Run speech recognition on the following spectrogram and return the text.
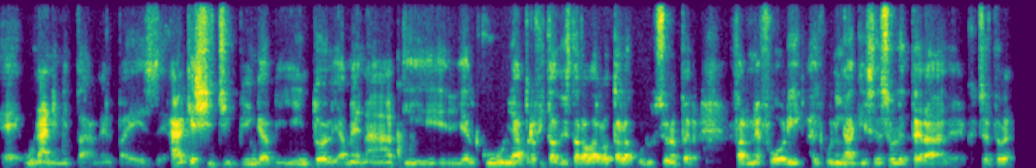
eh, unanimità nel paese. Anche Xi Jinping ha vinto, li ha menati, alcuni ha approfittato di questa nuova lotta alla corruzione per farne fuori alcuni anche in senso letterale, eccetera.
